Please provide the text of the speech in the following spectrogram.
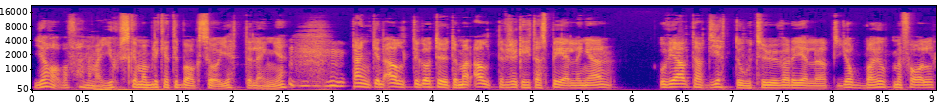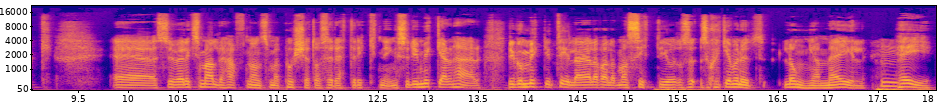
ja vad fan har man gjort? Ska man blicka tillbaka så jättelänge? Tanken har alltid gått ut att man alltid försöker hitta spelningar. Och vi har alltid haft jätteotur vad det gäller att jobba ihop med folk. Eh, så vi har liksom aldrig haft någon som har pushat oss i rätt riktning. Så det är mycket den här, det går mycket till i alla fall att man sitter och så, så skickar man ut långa mail. Mm. Hej,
